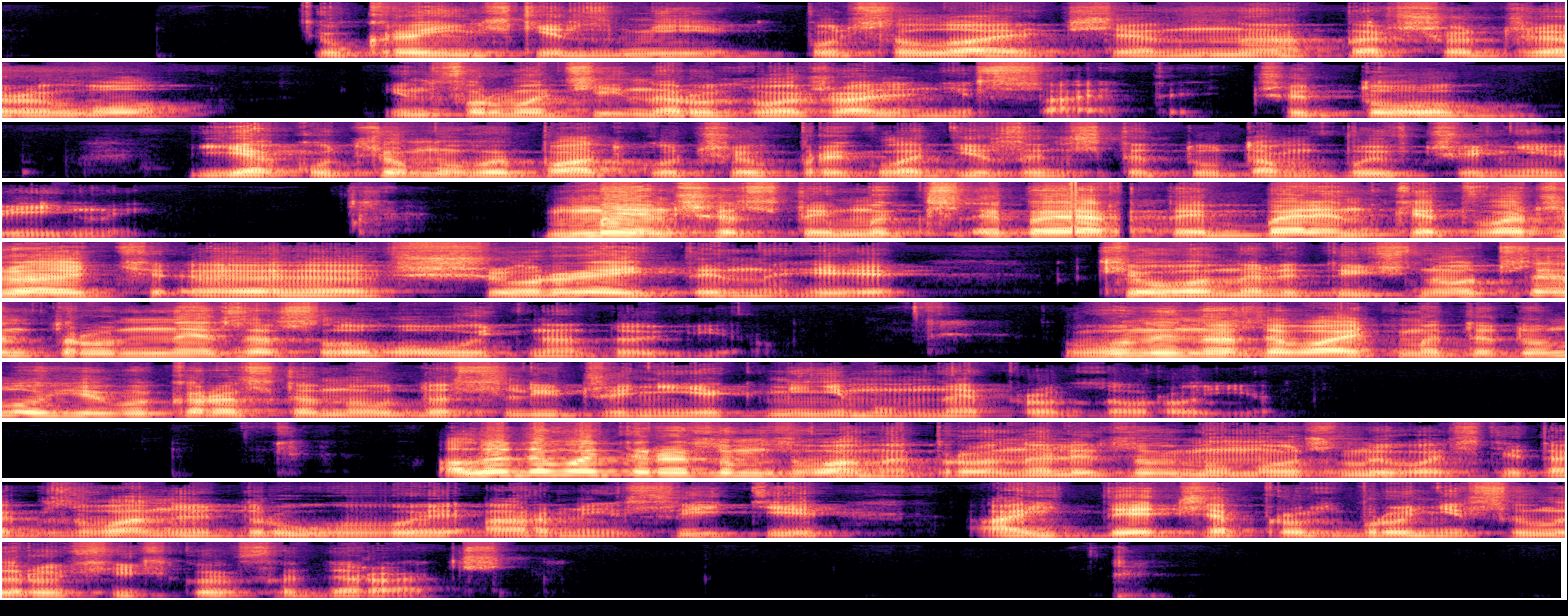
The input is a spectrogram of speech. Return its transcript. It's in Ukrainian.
українські ЗМІ посилаються на першоджерело інформаційно-розважальні сайти, чи то як у цьому випадку, чи в прикладі з інститутом вивчення війни. Менше з тим, експерти Белінкет вважають, е, що рейтинги цього аналітичного центру не заслуговують на довіру. Вони називають методологію, використану у дослідженні, як мінімум, непрозорою. Але давайте разом з вами проаналізуємо можливості так званої Другої армії світі, а йдеться про Збройні Сили Російської Федерації.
